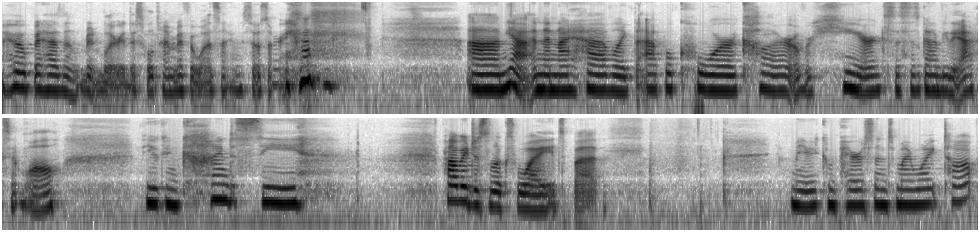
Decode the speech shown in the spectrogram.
I hope it hasn't been blurry this whole time. If it was, I'm so sorry. um, yeah, and then I have like the apple core color over here because this is going to be the accent wall. If you can kind of see Probably just looks white, but maybe comparison to my white top.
